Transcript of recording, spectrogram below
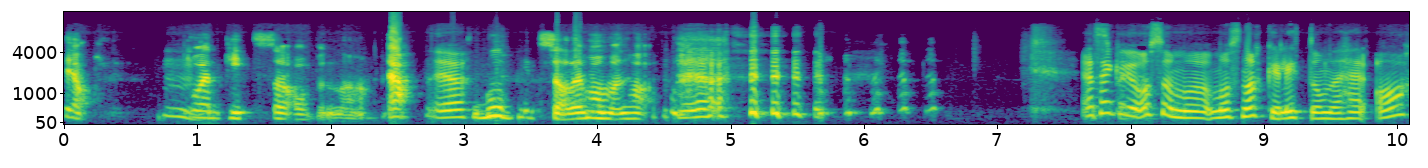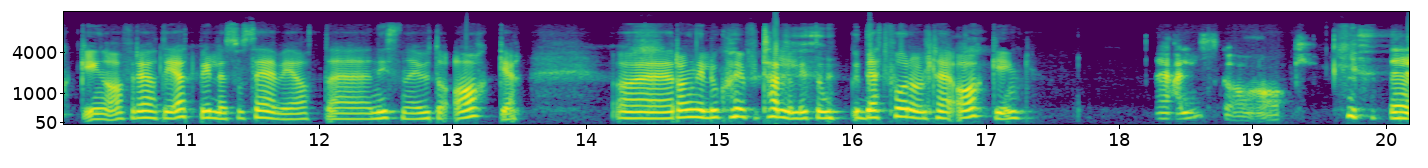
Ja. Mm. Og en pizzaovn og Ja, Ja. god pizza, det må man ha. ja. Jeg tenker vi også må, må snakke litt om det her akinga. For i et bilde så ser vi at eh, nissen er ute og aker. Og, eh, Ragnhild, du kan jo fortelle litt om ditt forhold til aking. Jeg elsker ak. ake.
